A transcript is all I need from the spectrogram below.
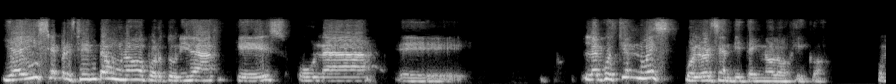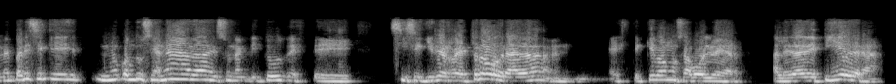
Y ahí se presenta una oportunidad que es una... Eh, la cuestión no es volverse antitecnológico, pues me parece que no conduce a nada, es una actitud, este, si se quiere, retrógrada. Este, ¿Qué vamos a volver? ¿A la edad de piedra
